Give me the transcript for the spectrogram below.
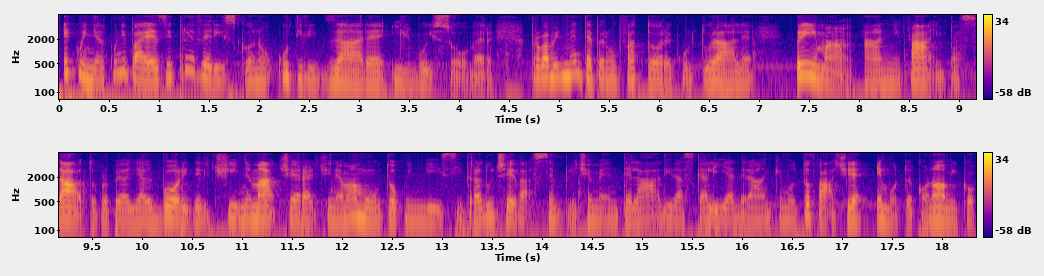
e quindi alcuni paesi preferiscono utilizzare il voice over, probabilmente per un fattore culturale. Prima, anni fa, in passato, proprio agli albori del cinema, c'era il cinema muto, quindi si traduceva semplicemente la didascalia ed era anche molto facile e molto economico.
